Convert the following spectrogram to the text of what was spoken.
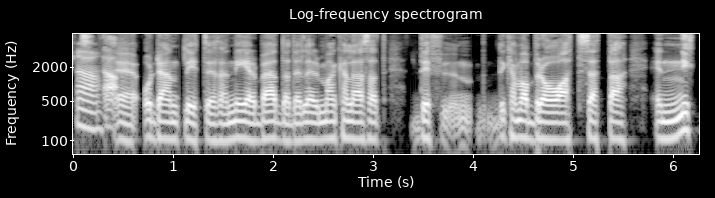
Ja. eh, ordentligt eh, så här, nerbäddad eller man kan läsa att det, det kan vara bra att sätta en nyckel,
